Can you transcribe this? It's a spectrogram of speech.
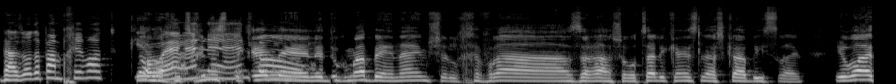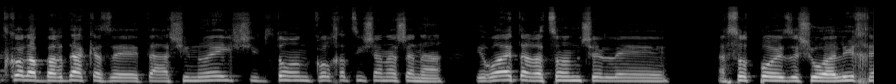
ואז עוד הפעם בחירות? כאילו, אין, אנחנו צריכים להסתכל פה... לדוגמה בעיניים של חברה זרה שרוצה להיכנס להשקעה בישראל. היא רואה את כל הברדק הזה, את השינויי שלטון כל חצי שנה-שנה, היא רואה את הרצון של uh, לעשות פה איזשהו הליך uh,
